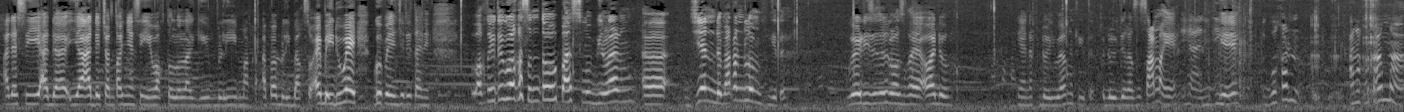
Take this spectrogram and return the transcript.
Ada sih, ada ya ada contohnya sih waktu lu lagi beli mak apa beli bakso. Eh by the way, gue pengen cerita nih. Waktu itu gue kesentuh pas lu bilang, eh, Jen udah makan belum gitu. Gue di situ langsung kayak, waduh, ya anak peduli banget gitu, peduli dengan sesama ya. Iya anjing Iya. gue kan anak pertama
